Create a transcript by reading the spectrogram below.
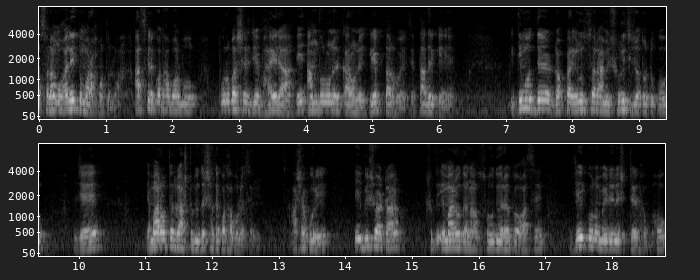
আসসালামু আলাইকুম রহমতুল্লাহ আজকের কথা বলব পূর্বাসের যে ভাইরা এই আন্দোলনের কারণে গ্রেপ্তার হয়েছে তাদেরকে নিয়ে। ইতিমধ্যে ডক্টর ইউনুস স্যার, আমি শুনেছি যতটুকু যে এমারতের রাষ্ট্রদূতের সাথে কথা বলেছেন। আশা করি এই বিষয়টা শুধু এমারতে না, সৌদি আরবেও আছে। যে কোনো মিডল ইস্টের হোক,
